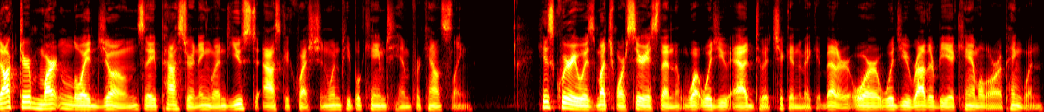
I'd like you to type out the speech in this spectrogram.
Dr. Martin Lloyd-Jones, a pastor in England, used to ask a question when people came to him for counseling. His query was much more serious than, What would you add to a chicken to make it better? or Would you rather be a camel or a penguin?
